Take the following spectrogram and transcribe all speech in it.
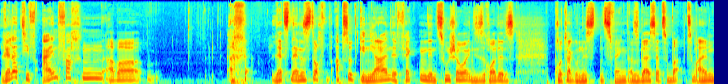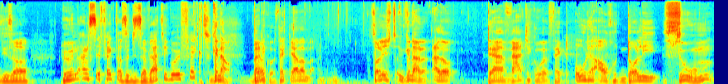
relativ einfachen, aber letzten Endes doch absolut genialen Effekten den Zuschauer in diese Rolle des Protagonisten zwängt. Also da ist ja zum, zum einen dieser Höhenangsteffekt, also dieser Vertigo-Effekt. Genau, Vertigo-Effekt. Ja, aber soll ich, genau, also der Vertigo-Effekt oder auch Dolly Zoom.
